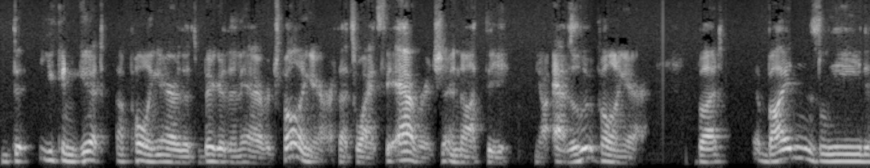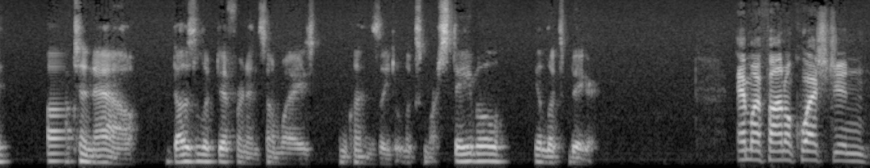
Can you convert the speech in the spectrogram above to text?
the, you can get a polling error that's bigger than the average polling error. That's why it's the average and not the you know absolute polling error. But Biden's lead up to now does look different in some ways from Clinton's lead. It looks more stable. It looks bigger. And my final question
